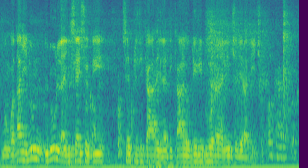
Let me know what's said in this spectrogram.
Non guadagni nulla in senso di semplificare il radicale o di ridurre linea di radice. Ok, ok.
